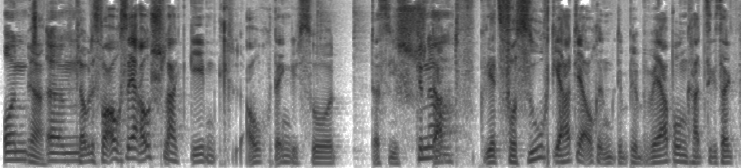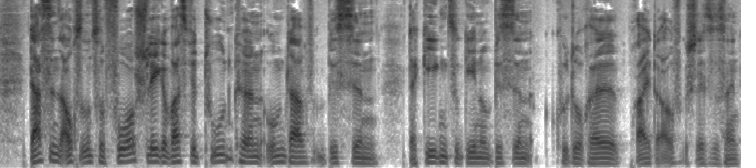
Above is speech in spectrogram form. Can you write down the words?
Und Ja, ähm, ich glaube, das war auch sehr ausschlaggebend, auch denke ich so dass die Genau. Stadt jetzt versucht, die hat ja auch in der Bewerbung, hat sie gesagt, das sind auch so unsere Vorschläge, was wir tun können, um da ein bisschen dagegen zu gehen und ein bisschen kulturell breiter aufgestellt zu sein.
